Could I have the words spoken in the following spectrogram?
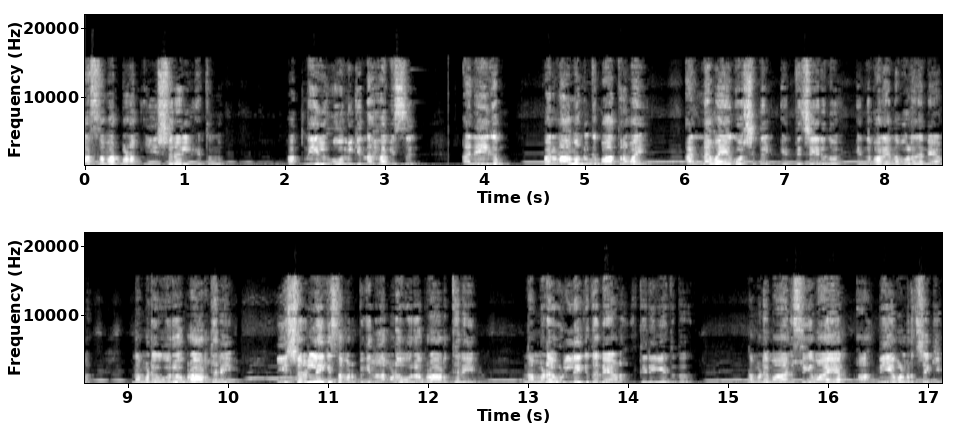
ആ സമർപ്പണം ഈശ്വരനിൽ എത്തുന്നു. അഗ്നിയിൽ ഹോമിക്കുന്ന ഹവിസ് അനേകം പരിണാമങ്ങൾക്ക് പാത്രമായി അന്നമയ കോശത്തിൽ എത്തിച്ചേരുന്നു എന്ന് പറയുന്ന പോലെ തന്നെയാണ് നമ്മുടെ ഓരോ പ്രാർത്ഥനയും. ഈശ്വരനിലേക്ക് സമർപ്പിക്കുന്ന നമ്മുടെ ഓരോ പ്രാർത്ഥനയും നമ്മുടെ ഉള്ളിലേക്ക് തന്നെയാണ് തിരികെ എത്തുന്നത്. നമ്മുടെ മാനസികമായ ആത്മീയ വളർച്ചയ്ക്ക്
